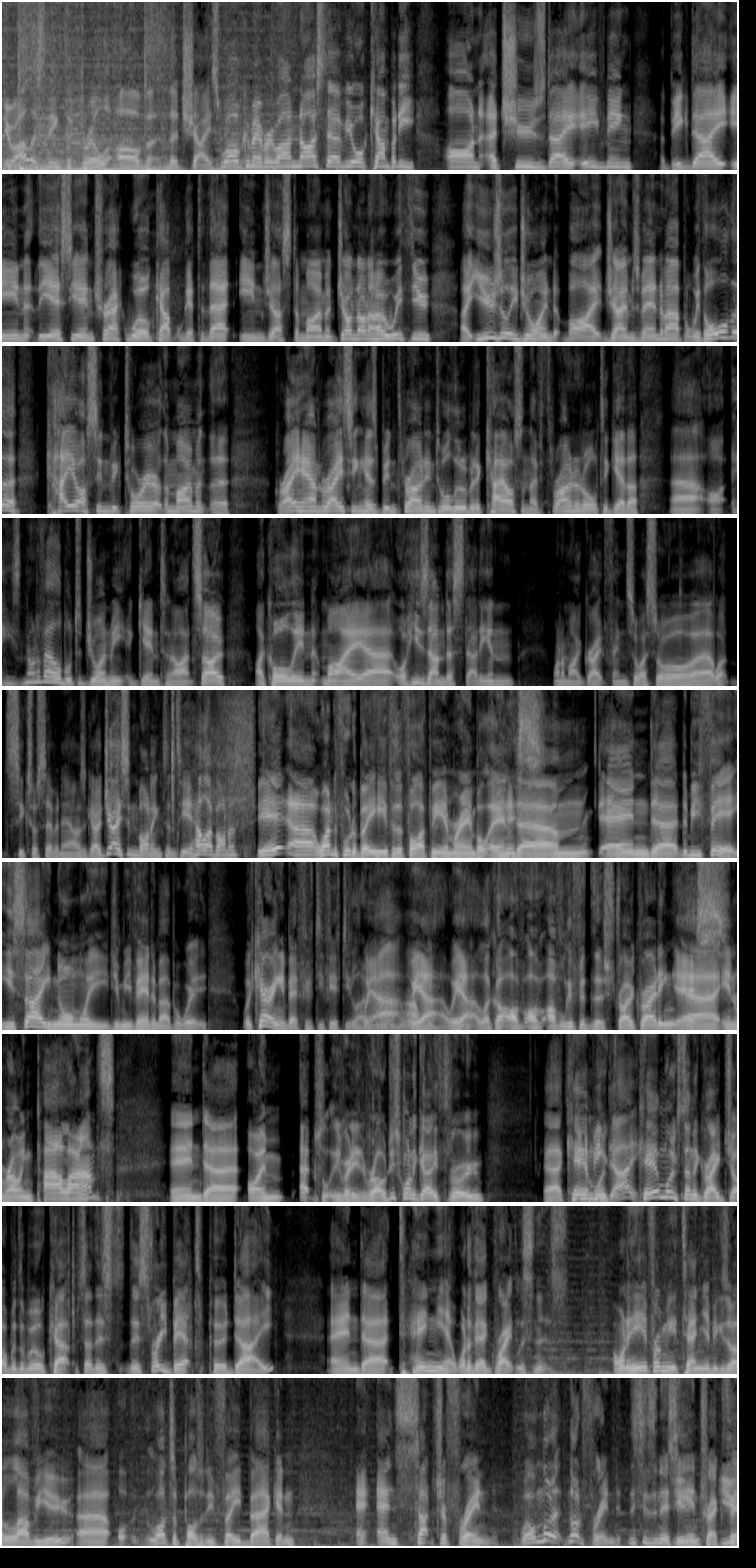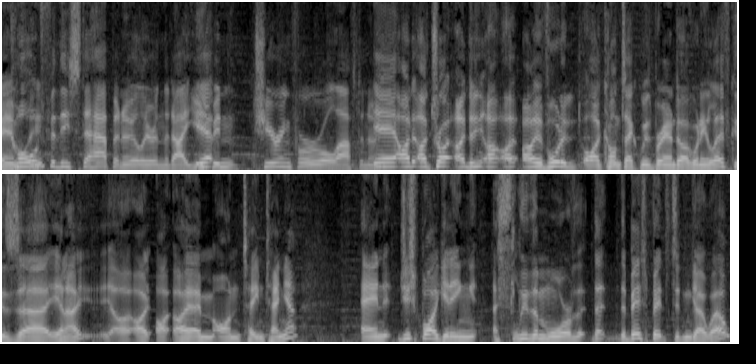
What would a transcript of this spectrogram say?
You are listening to Thrill of the Chase. Welcome, everyone. Nice to have your company on a Tuesday evening. A big day in the SEN Track World Cup. We'll get to that in just a moment. John Donohoe with you, uh, usually joined by James Vandermark, but with all the chaos in Victoria at the moment, the Greyhound racing has been thrown into a little bit of chaos and they've thrown it all together. Uh, he's not available to join me again tonight. So I call in my, uh, or his understudy and one of my great friends who I saw, uh, what, six or seven hours ago. Jason Bonnington's here. Hello, Bonners. Yeah, uh, wonderful to be here for the 5 p.m. ramble. And Yes. um, and uh, to be fair, you say normally Jimmy Vandermeer, but we're, we're carrying about 50 50 load. We are, moment. We aren't we? We Yeah. are. Look, I've, I've, I've lifted the stroke rating Yes. uh, in rowing parlance, and uh, I'm absolutely ready to roll. Just want to go through. Uh, Cam, Luke. Cam Luke's done a great job with the World Cup. So there's there's three bouts per day, and uh, Tanya, one of our great listeners, I want to hear from you, Tanya, because I love you. Uh, lots of positive feedback and and, and such a friend. Well, not not friend. This is an SEN track you family. called for this to happen earlier in the day. You've Yep. been cheering for her all afternoon. yeah, I, I try. I, didn't, I, I avoided eye contact with Brown Dog when he left because uh, you know I, I, I am on Team Tanya, and just by getting a slither more of the, the, the best bets didn't go well,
